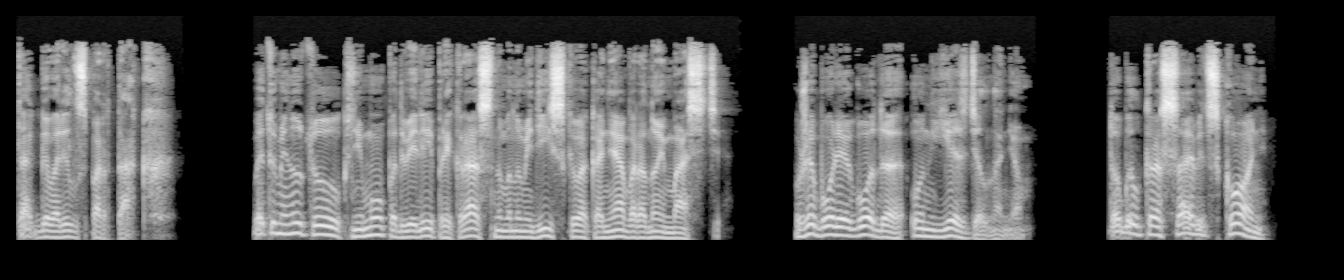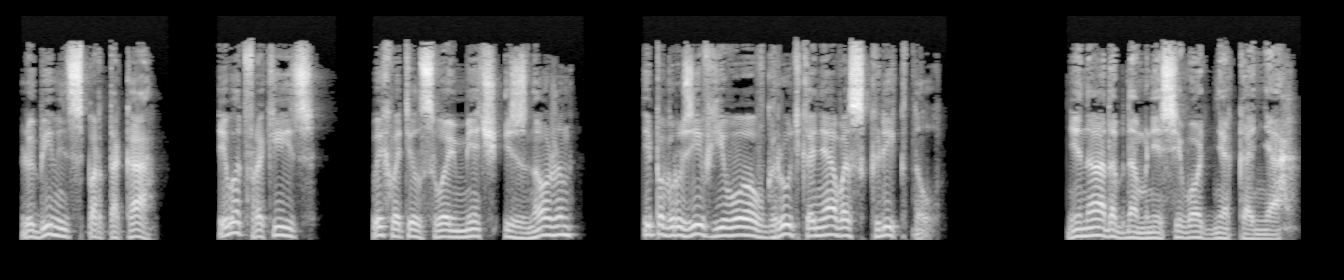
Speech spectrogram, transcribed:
Так говорил Спартак. В эту минуту к нему подвели прекрасного нумидийского коня вороной масти. Уже более года он ездил на нем. То был красавец-конь, любимец Спартака. И вот фракиец выхватил свой меч из ножен и, погрузив его в грудь коня, воскликнул. «Не надобно мне сегодня коня.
